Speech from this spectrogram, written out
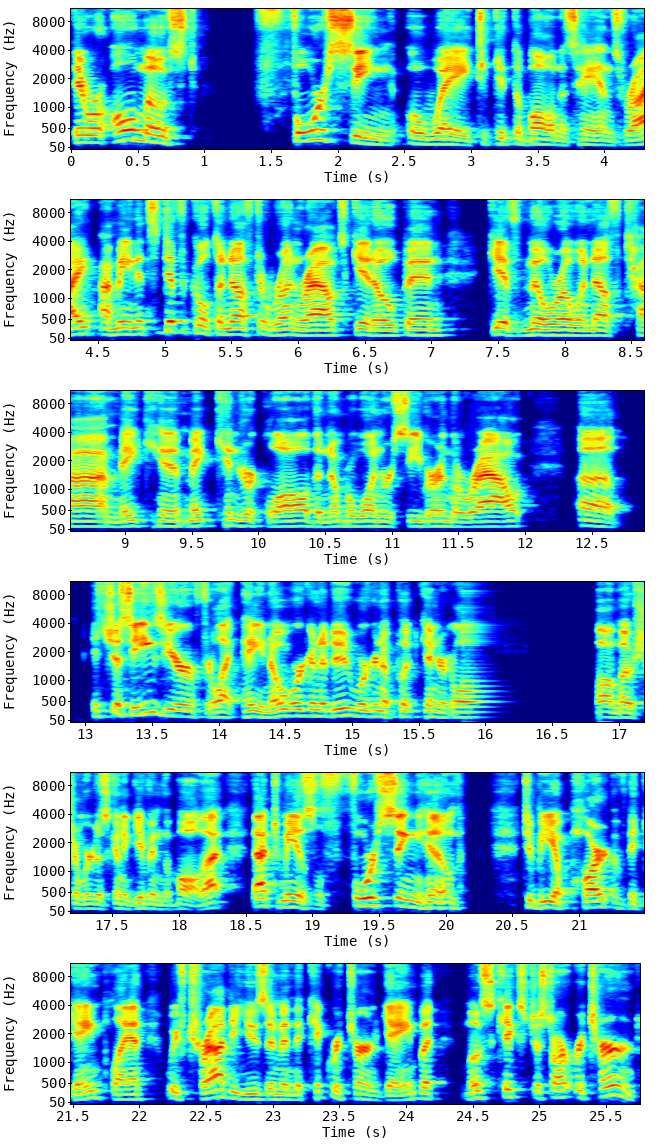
they were almost forcing a way to get the ball in his hands, right? I mean, it's difficult enough to run routes, get open, give Milroe enough time, make him make Kendrick Law the number one receiver in the route. Uh, it's just easier if you're like, hey, you know what we're going to do? We're going to put Kendrick Law in motion. We're just going to give him the ball. That that to me is forcing him to be a part of the game plan. We've tried to use him in the kick return game, but most kicks just aren't returned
